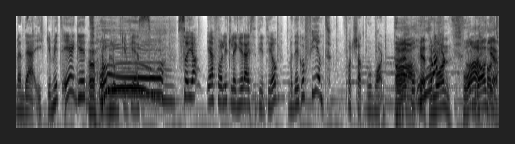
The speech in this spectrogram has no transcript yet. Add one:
men det er ikke mitt eget. Oho. Blunkefjes. Så ja, jeg får litt lengre reisetid til jobb, men det går fint. Fortsatt god morgen. Hør på P3 Morgen. Få Ah, draget.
